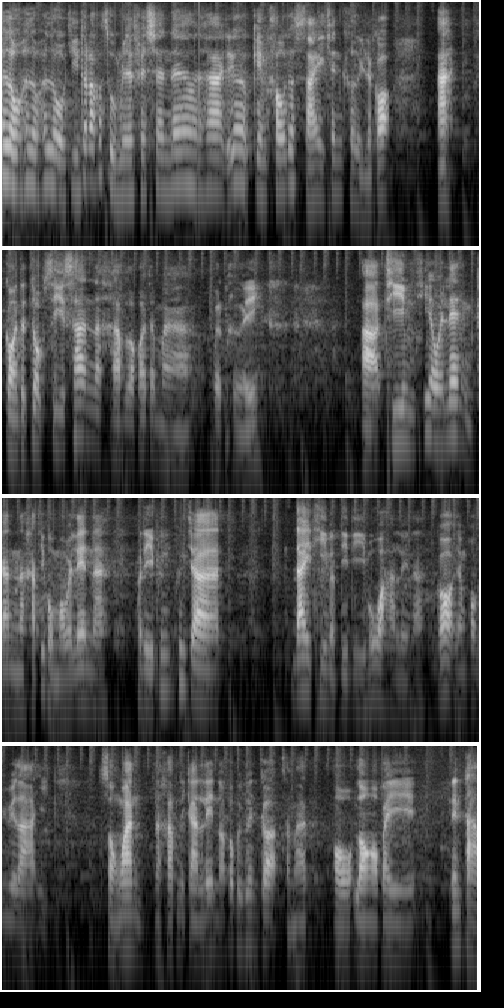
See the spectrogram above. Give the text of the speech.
ฮัลโหล ฮัลโหล ฮัลโหลยินดีต้อนรับเข้าสู่ m a i n Face Channel นะฮะ เดี๋ยวเกม Counter Strike เช่นเคย แล้วก็ อะ ก่อนจะจบซีซั่นนะครับ เราก็จะมาเปิดเผย อ่า ทีมที่เอาไว้เล่นกันนะครับ ที่ผมเอาไว้เล่นนะ พอดีเพิ่งเพิ่งจะได้ทีมแบบดีๆ เมื่อวานเลยนะ ก็ยังพอมีเวลาอีก 2 วันนะครับ ในการเล่นเนาะ ก็เพื่อนๆ ก็สามารถเอาลองเอาไปเล่นตาม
